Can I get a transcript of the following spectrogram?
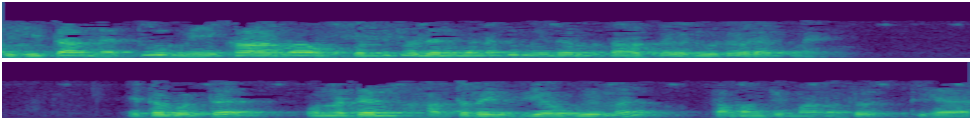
පිළිතන් නැතුව මේ කාරණා මොකද කියලා දැනගන්න නැතුව මේ ධර්මතා හතර වැඩිවට වැඩක් නැහැ. එතකොට ඔන්න දැන් හතර ඉරියව්වෙම තමන්ගේ මනස තියා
